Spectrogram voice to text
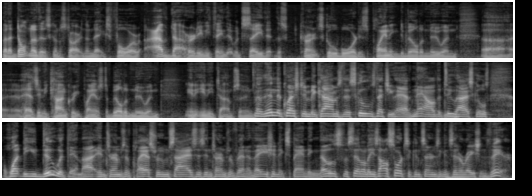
But I don't know that it's going to start in the next four. I've not heard anything that would say that the current school board is planning to build a new one, uh, has any concrete plans to build a new one any anytime soon. Now, then the question becomes the schools that you have now, the two high schools, what do you do with them uh, in terms of classroom sizes, in terms of renovation, expanding those facilities, all sorts of concerns and considerations there.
